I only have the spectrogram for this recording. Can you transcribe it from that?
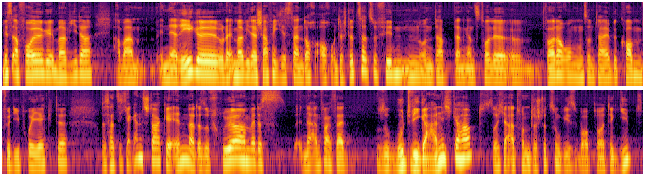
Misserfolge immer wieder. Aber in der Regel oder immer wieder schaffe ich es dann doch auch Unterstützer zu finden und habe dann ganz tolle äh, Förderungen zum Teil bekommen für die Projekte. Das hat sich ja ganz stark geändert. Also früher haben wir das in der Anfangszeit so gut wie gar nicht gehabt, solche Art von Unterstützung, wie es überhaupt heute gibt.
